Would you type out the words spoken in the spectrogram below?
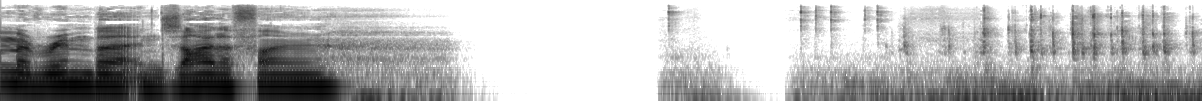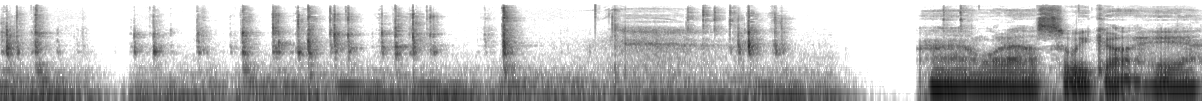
marimba and xylophone. Uh, what else we got here?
